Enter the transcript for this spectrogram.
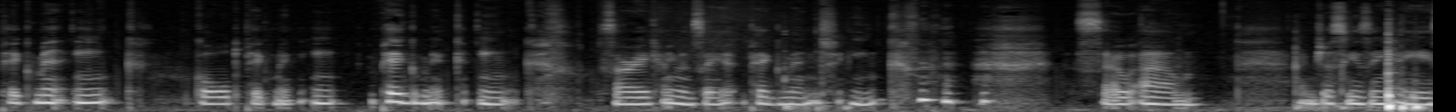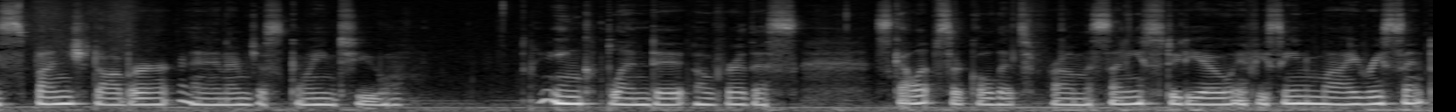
pigment ink, gold pigment ink, pigment ink sorry, I can't even say it, pigment ink. so um, I'm just using a sponge dauber and I'm just going to ink blend it over this scallop circle that's from Sunny Studio. If you've seen my recent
